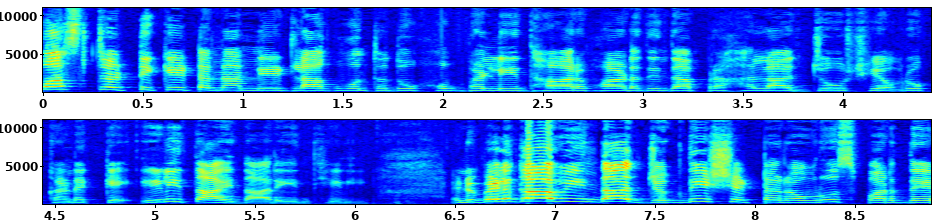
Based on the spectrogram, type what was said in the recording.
ಫಸ್ಟ್ ಟಿಕೆಟ್ ಅನ್ನ ನೀಡಲಾಗುವಂಥದ್ದು. ಹುಬ್ಬಳ್ಳಿ, ಧಾರವಾಡದಿಂದ ಪ್ರಹ್ಲಾದ್ ಜೋಶಿ ಅವರು ಕಣಕ್ಕೆ ಇಳಿತಾ ಇದ್ದಾರೆ ಅಂತ ಹೇಳಿ. ಇನ್ನು ಬೆಳಗಾವಿಯಿಂದ ಜಗದೀಶ್ ಶೆಟ್ಟರ್ ಅವರು ಸ್ಪರ್ಧೆ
